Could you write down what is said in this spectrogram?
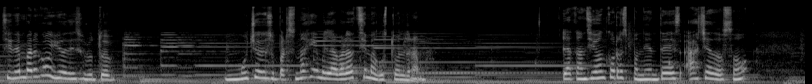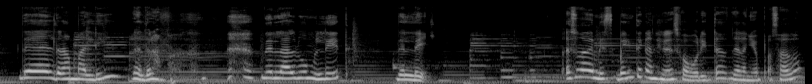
Sin embargo, yo disfruto mucho de su personaje y la verdad sí me gustó el drama. La canción correspondiente es H2O del drama del drama, del álbum Lead de Ley. Es una de mis 20 canciones favoritas del año pasado.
